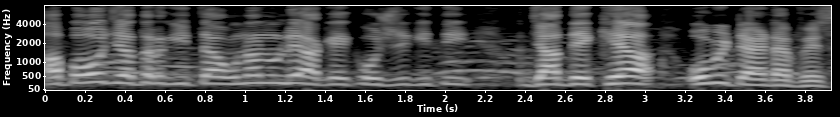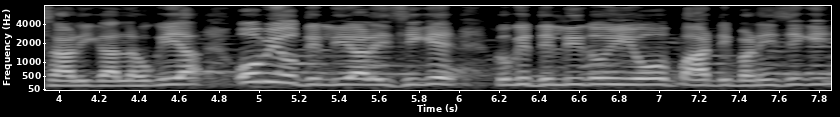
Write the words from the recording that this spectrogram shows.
ਆਪਾਂ ਉਹ ਯਤਨ ਕੀਤਾ ਉਹਨਾਂ ਨੂੰ ਲਿਆ ਕੇ ਕੋਸ਼ਿਸ਼ ਕੀਤੀ ਜਦ ਦੇਖਿਆ ਉਹ ਵੀ ਟੈਂਟ ਐਫਐਸ ਵਾਲੀ ਗੱਲ ਹੋ ਗਈ ਆ। ਉਹ ਵੀ ਉਹ ਦਿੱਲੀ ਵਾਲੀ ਸੀਗੇ ਕਿਉਂਕਿ ਦਿੱਲੀ ਤੋਂ ਹੀ ਉਹ ਪਾਰਟੀ ਬਣੀ ਸੀਗੀ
